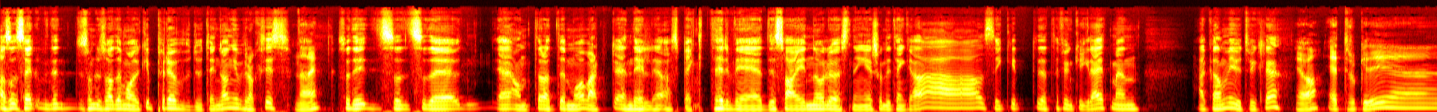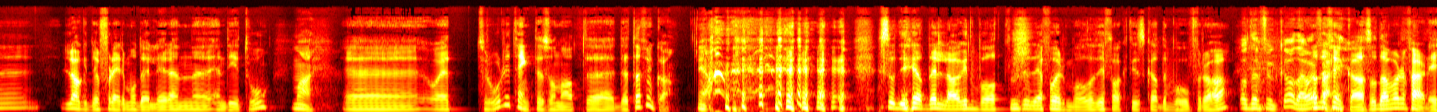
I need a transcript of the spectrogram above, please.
Altså selv, det, Som du sa, den var jo ikke prøvd ut engang i praksis. Nei. Så, de, så, så det, jeg antar at det må ha vært en del aspekter ved design og løsninger som de tenker ah, sikkert dette funker greit, men her kan vi utvikle. Ja, jeg tror ikke de eh, lagde flere modeller enn en de to. Nei. Eh, og jeg tror de tenkte sånn at uh, dette funka. Ja. så de hadde lagd båten til det formålet de faktisk hadde behov for å ha. Og den funka, og da var det det ferdig. funka, så da var det ferdig.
